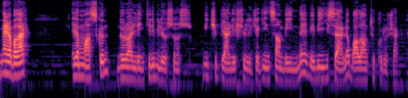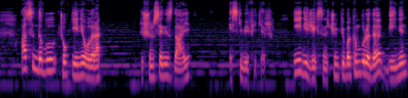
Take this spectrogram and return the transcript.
Merhabalar. Elon Musk'ın Neuralink'ini biliyorsunuz. Bir çip yerleştirilecek insan beynine ve bilgisayarla bağlantı kuracak. Aslında bu çok yeni olarak düşünseniz dahi eski bir fikir. Niye diyeceksiniz? Çünkü bakın burada beynin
